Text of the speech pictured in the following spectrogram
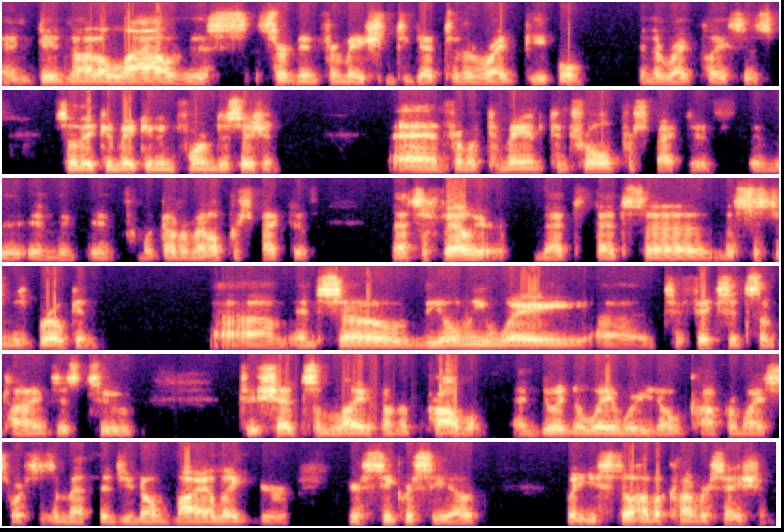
and did not allow this certain information to get to the right people in the right places so they could make an informed decision. And from a command control perspective, in the, in the in, from a governmental perspective, that's a failure. That that's uh, the system is broken, um, and so the only way uh, to fix it sometimes is to to shed some light on the problem and do it in a way where you don't compromise sources and methods, you don't violate your your secrecy oath, but you still have a conversation,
